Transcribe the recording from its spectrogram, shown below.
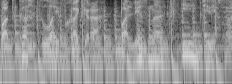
Подкаст лайфхакера. Полезно и интересно.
